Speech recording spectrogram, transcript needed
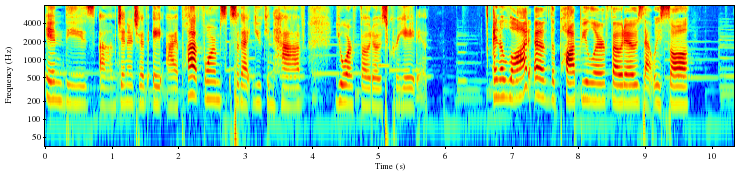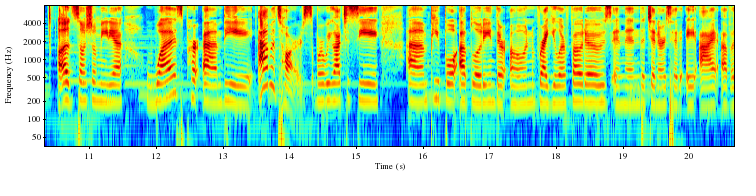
in these um, generative AI platforms so that you can have your photos created. And a lot of the popular photos that we saw on social media was per, um, the avatars, where we got to see um, people uploading their own regular photos, and then the generative AI of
